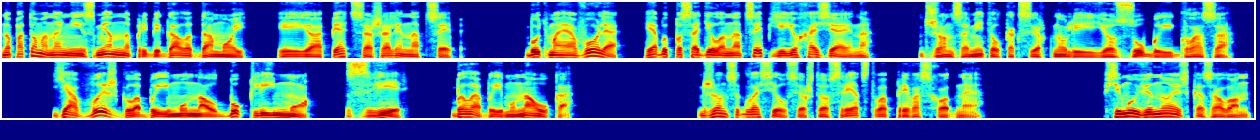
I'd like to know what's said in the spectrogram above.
Но потом она неизменно прибегала домой, и ее опять сажали на цепь. Будь моя воля, я бы посадила на цепь ее хозяина. Джон заметил, как сверкнули ее зубы и глаза я выжгла бы ему на лбу клеймо. Зверь. Была бы ему наука. Джон согласился, что средство превосходное. «Всему виной, — сказал он,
